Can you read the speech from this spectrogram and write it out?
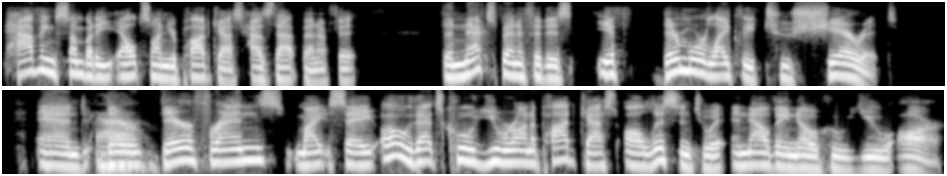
having somebody else on your podcast has that benefit. The next benefit is if they're more likely to share it and yeah. their their friends might say oh that's cool. You were on a podcast. I'll listen to it. And now they know who you are.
